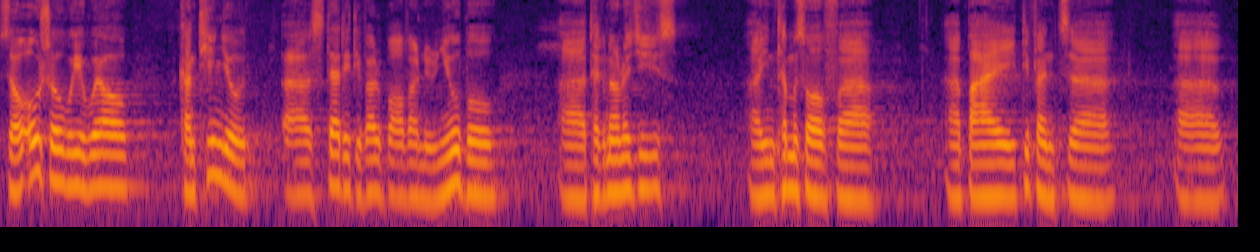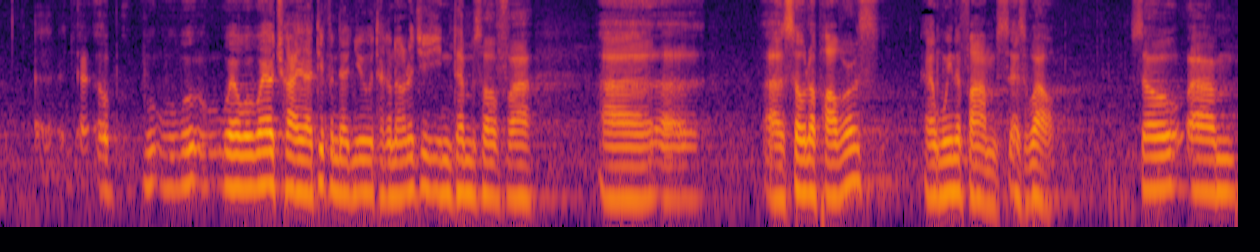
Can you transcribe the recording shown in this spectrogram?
So also we will continue uh, steady development of renewable technologies in terms of by different uh, we'll, we'll try a different new technology in terms of uh, uh, solar powers and wind farms as well. So um,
